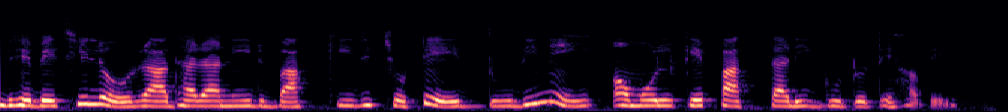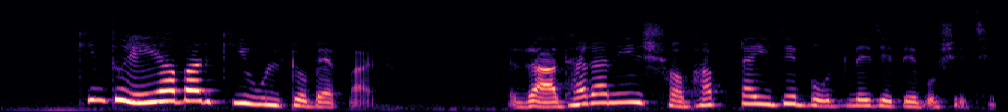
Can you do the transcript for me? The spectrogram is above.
ভেবেছিল রাধারানীর বাক্যির চোটে দুদিনেই অমলকে পাত্তারি গুটোতে হবে। কিন্তু এ আবার কি উল্টো ব্যাপার? রাধারানীর স্বভাবটাই যে বদলে যেতে বসেছে।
